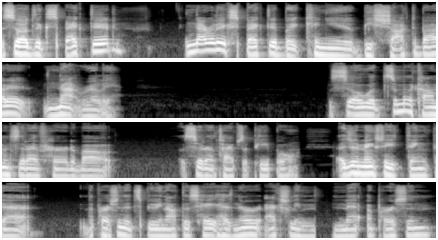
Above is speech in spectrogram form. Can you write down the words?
So it's expected, not really expected, but can you be shocked about it? Not really. So, with some of the comments that I've heard about certain types of people, it just makes me think that the person that's spewing out this hate has never actually met a person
